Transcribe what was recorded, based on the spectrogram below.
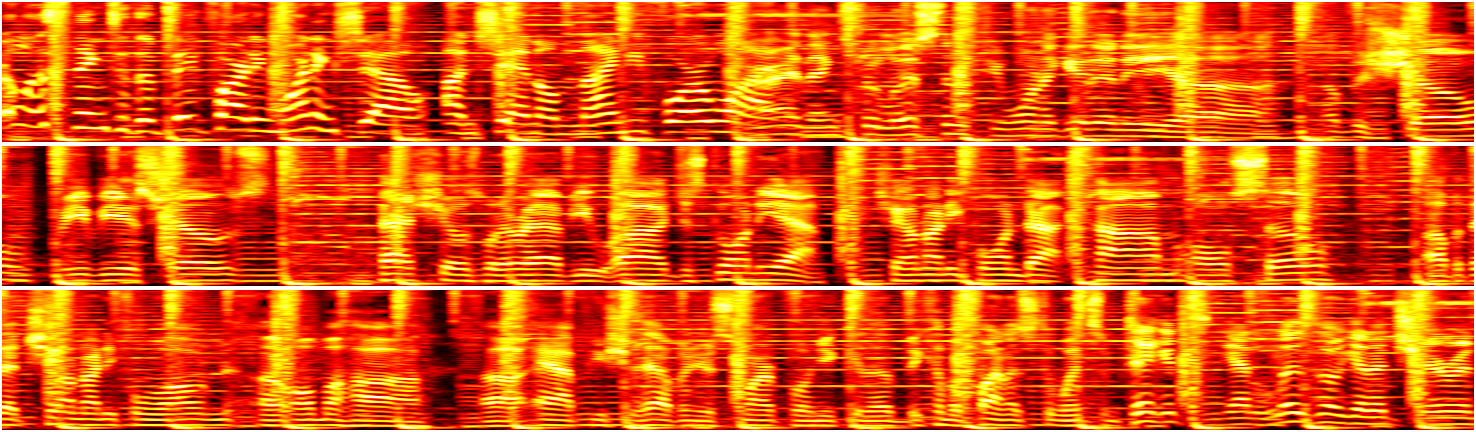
You're listening to the Big Party Morning Show on Channel 94.1. All right, thanks for listening. If you want to get any uh, of the show, previous shows, past shows, whatever have you, uh, just go on the app, channel94.com also. Uh, but that Channel 94 uh, Omaha uh, app you should have on your smartphone. You can uh, become a finalist to win some tickets. You got a Lizzo, you got Ed Sheeran,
